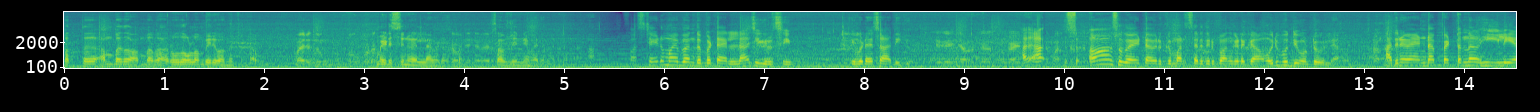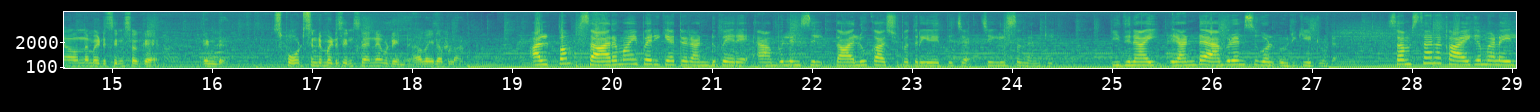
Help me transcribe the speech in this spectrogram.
പത്ത് അമ്പത് അമ്പത് അറുപതോളം പേര് വന്നിട്ടുണ്ടാവും. മെഡിസിനും എല്ലാം ഇവിടെ. സൗജന്യം വരുന്നുണ്ട് ഫസ്റ്റ് എയ്ഡുമായി ബന്ധപ്പെട്ട എല്ലാ ചികിത്സയും ഇവിടെ സാധിക്കും. ആ സുഖമായിട്ട് അവർക്ക് മത്സരത്തിൽ പങ്കെടുക്കാം. ഒരു ബുദ്ധിമുട്ടുമില്ല. അതിന് വേണ്ട പെട്ടെന്ന് ഹീൽ ചെയ്യാവുന്ന മെഡിസിൻസ് ഒക്കെ ഉണ്ട്. സ്പോർട്സിന്റെ മെഡിസിൻസ് തന്നെ ഇവിടെ ഉണ്ട്. അവൈലബിൾ ആണ്. അല്പം സാരമായി പരിക്കേറ്റ രണ്ടുപേരെ ആംബുലൻസിൽ താലൂക്ക് ആശുപത്രിയിൽ എത്തിച്ച് ചികിത്സ നൽകി. ഇതിനായി രണ്ട് ആംബുലൻസുകൾ ഒരുക്കിയിട്ടുണ്ട്. സംസ്ഥാന കായികമേളയിൽ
